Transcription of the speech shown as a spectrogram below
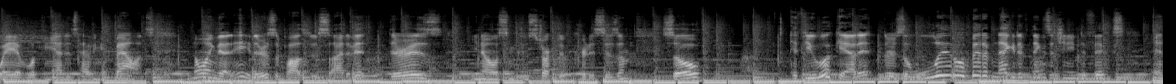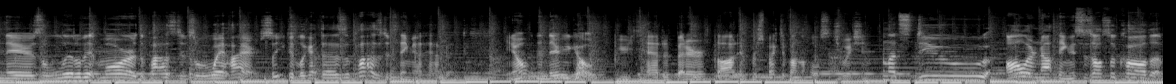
way of looking at it is having a balance. Knowing that, hey, there's a positive side of it. There is, you know, some constructive criticism. So, if you look at it, there's a little bit of negative things that you need to fix, and there's a little bit more, the positives are way higher. So, you could look at that as a positive thing that happened. You know, and then there you go. You had a better thought and perspective on the whole situation. Let's do all or nothing. This is also called uh,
